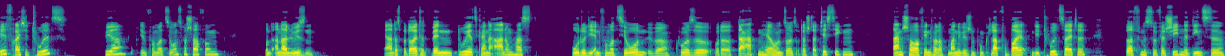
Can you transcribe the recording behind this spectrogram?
hilfreiche Tools für Informationsbeschaffung und Analysen. Ja, das bedeutet, wenn du jetzt keine Ahnung hast, wo du die Informationen über Kurse oder Daten herholen sollst oder Statistiken, dann schau auf jeden Fall auf moneyvision.club vorbei und die Toolseite. Dort findest du verschiedene Dienste,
